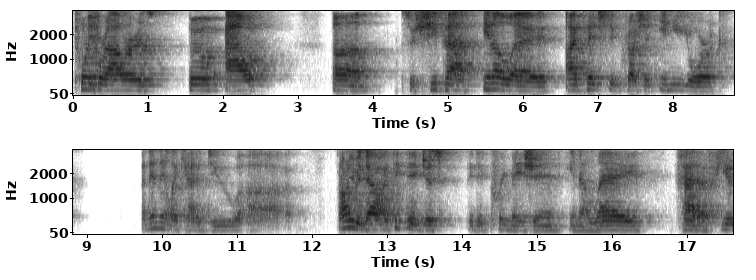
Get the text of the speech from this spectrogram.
24 hours, boom, out. Um, so she passed in LA. I pitched and crushed it in New York. And then they like had to do uh, I don't even know. I think they just they did cremation in LA, had a few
